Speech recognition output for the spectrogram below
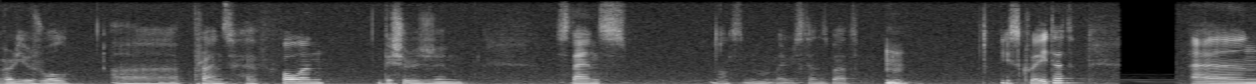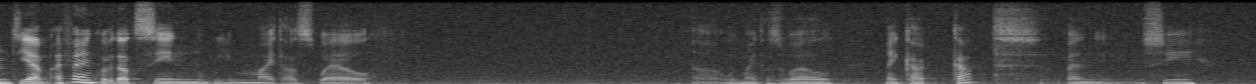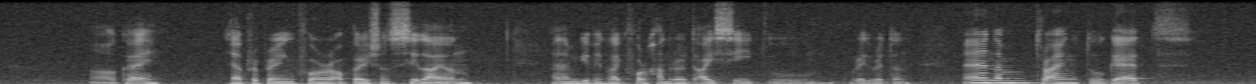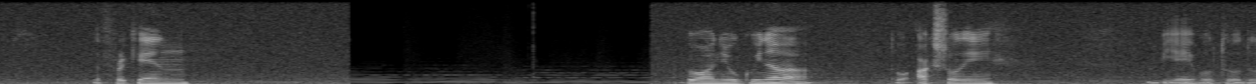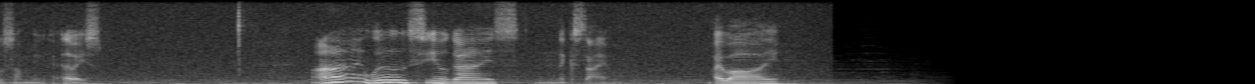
Per usual, uh, France have fallen. Vichy regime stands, not maybe stands, but is created. And yeah, I think with that scene we might as well uh, we might as well make a cut and see okay yeah, preparing for Operation Sea Lion and I'm giving like 400 IC to Great Britain. And I'm trying to get the freaking Papua New Guinea to actually be able to do something. Anyways I will see you guys next time Bye bye.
